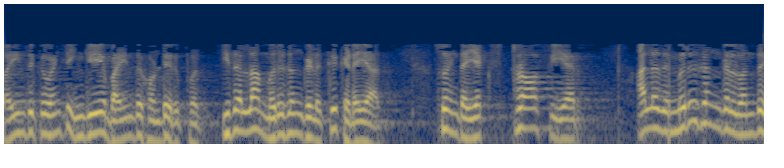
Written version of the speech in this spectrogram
பயந்துக்கு வந்துட்டு இங்கேயே பயந்து கொண்டு இருப்பது. இதெல்லாம் மிருகங்களுக்கு கிடையாது. சோ இந்த எக்ஸ்ட்ரா ஃபியர் அல்லது மிருகங்கள் வந்து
